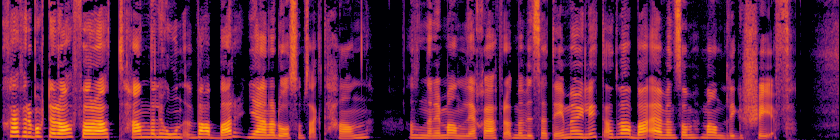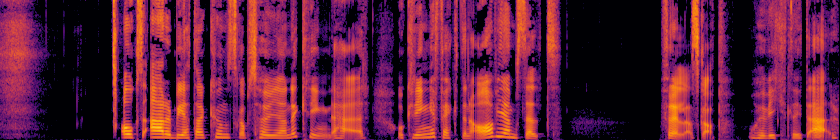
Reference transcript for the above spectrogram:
Chefen är borta då för att han eller hon vabbar, gärna då som sagt han. Alltså när det är manliga chefer, att man visar att det är möjligt att vabba även som manlig chef. Och också arbetar kunskapshöjande kring det här och kring effekterna av jämställt föräldraskap och hur viktigt det är.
